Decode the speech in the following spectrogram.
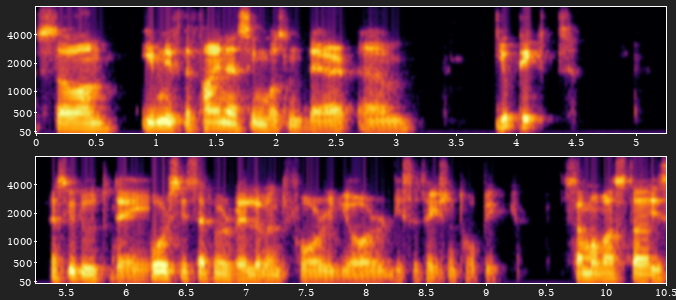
So um, even if the financing wasn't there, um, you picked, as you do today, courses that were relevant for your dissertation topic. Some of us studied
